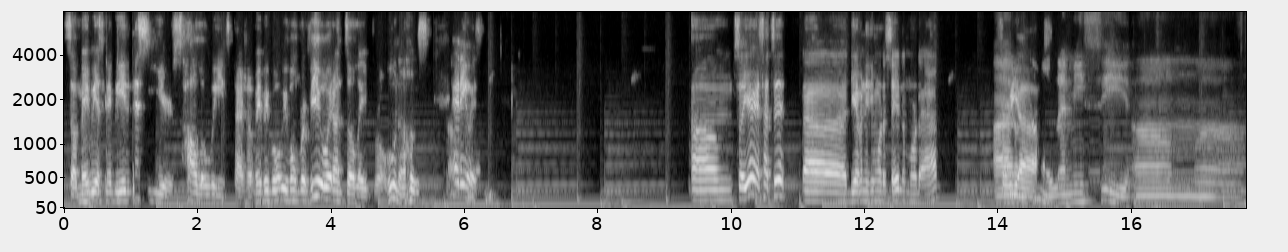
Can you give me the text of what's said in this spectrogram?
So maybe it's gonna be this year's Halloween special. Maybe we won't, we won't review it until April. Who knows? Oh, Anyways. Um. So yeah, guess that's it. Uh, do you have anything more to say? No more to add? So, yeah. Let me see. Um. Uh,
